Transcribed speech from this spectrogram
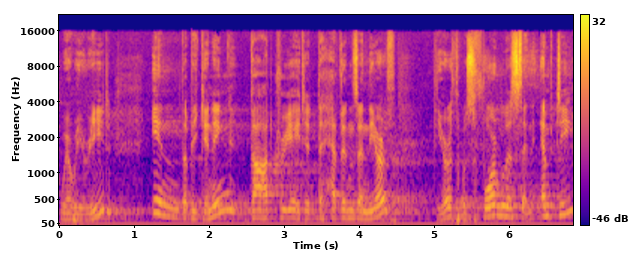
where we read, In the beginning, God created the heavens and the earth. The earth was formless and empty,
